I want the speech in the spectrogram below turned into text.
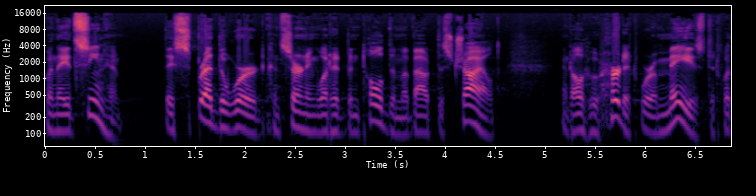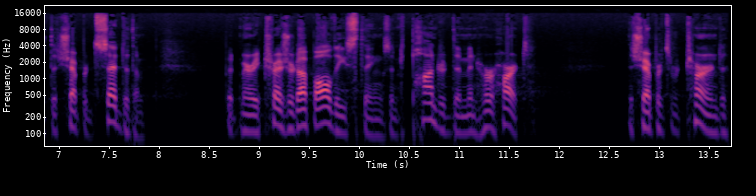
When they had seen him, they spread the word concerning what had been told them about this child, and all who heard it were amazed at what the shepherds said to them. But Mary treasured up all these things and pondered them in her heart. The shepherds returned,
